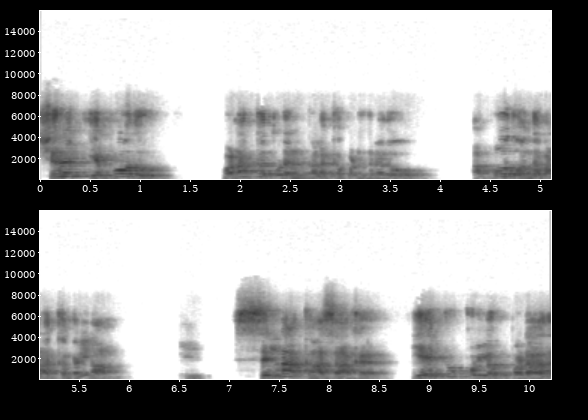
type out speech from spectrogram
ஷிர்க் எப்போது வணக்கத்துடன் கலக்கப்படுகிறதோ அப்போது அந்த வணக்கம் எல்லாம் செல்லா காசாக ஏற்றுக்கொள்ளப்படாத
